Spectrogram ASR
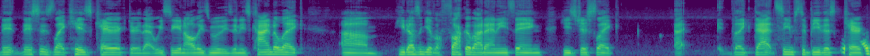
th- this is like his character that we see in all these movies and he's kind of like um, he doesn't give a fuck about anything. He's just like, I, like that seems to be this character.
